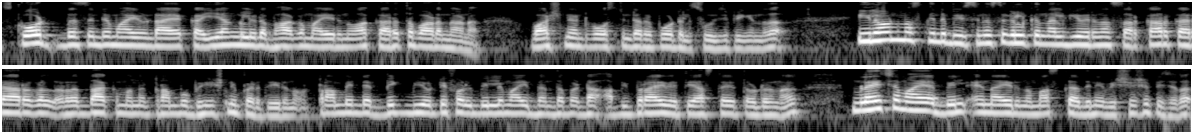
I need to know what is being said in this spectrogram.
സ്കോട്ട് ബെസന്റുമായി ഉണ്ടായ കയ്യാങ്കളിയുടെ ഭാഗമായിരുന്നു ആ കറുത്ത പാടെന്നാണ് വാഷിംഗ്ടൺ പോസ്റ്റിന്റെ റിപ്പോർട്ടിൽ സൂചിപ്പിക്കുന്നത്. ഇലോൺ മസ്കിന്റെ ബിസിനസ്സുകൾക്ക് നൽകി വരുന്ന സർക്കാർ കരാറുകൾ റദ്ദാക്കുമെന്ന് ട്രംപ് ഭീഷണിപ്പെടുത്തിയിരുന്നു. ട്രംപിന്റെ ബിഗ് ബ്യൂട്ടിഫുൾ ബില്ലുമായി ബന്ധപ്പെട്ട അഭിപ്രായ വ്യത്യാസത്തെ തുടർന്ന് മ്ലേച്ഛമായ ബിൽ എന്നായിരുന്നു മസ്ക് അതിനെ വിശേഷിപ്പിച്ചത്.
